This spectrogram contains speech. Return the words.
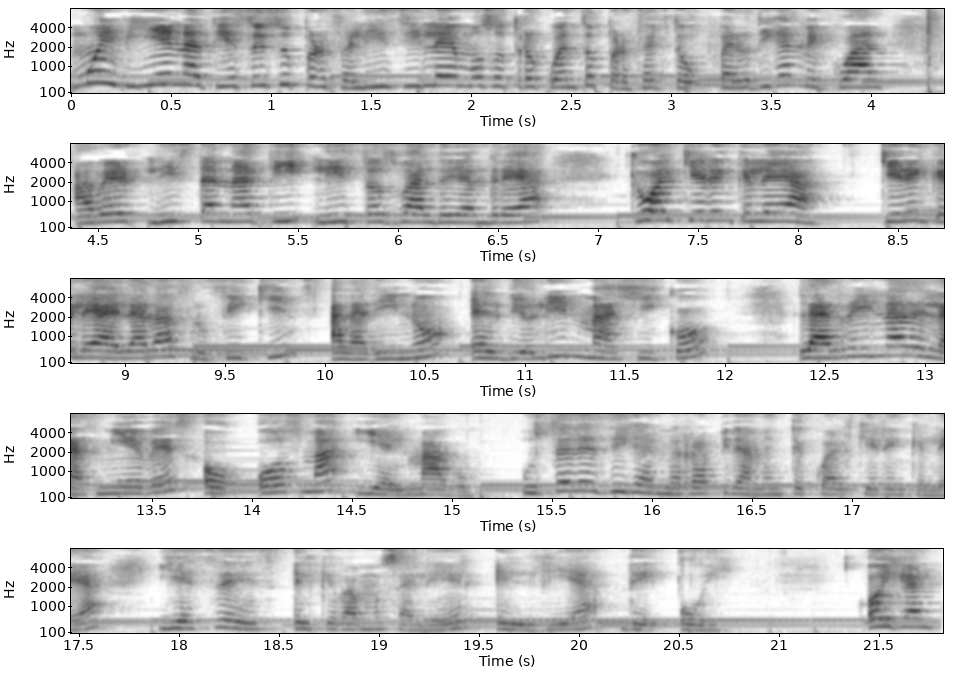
Muy bien, Nati, estoy súper feliz y leemos otro cuento perfecto, pero díganme cuál. A ver, lista Nati, listo Osvaldo y Andrea, ¿cuál quieren que lea? ¿Quieren que lea el hada Flufikins, Aladino, el violín mágico, la reina de las nieves o Osma y el mago? Ustedes díganme rápidamente cuál quieren que lea y ese es el que vamos a leer el día de hoy. Oigan,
